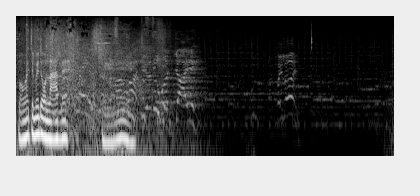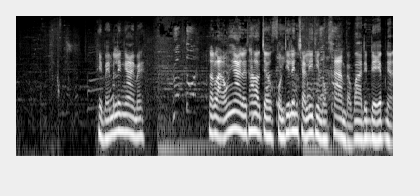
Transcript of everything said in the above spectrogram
หวังว่าจะไม่โดนลาดเลยเห็นไหมมันเล่นง่ายไหมหลักๆเอาง่ายเลยถ้าเราเจอคนที่เล่นแครี่ทีมตรงข้ามแบบว่าเดฟๆเนี่ย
